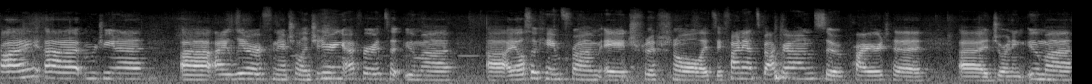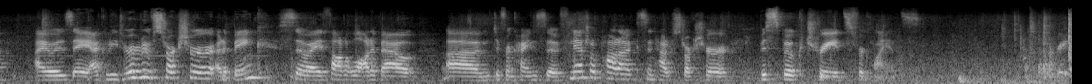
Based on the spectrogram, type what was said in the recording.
Hi, uh, I'm Regina. Uh, I lead our financial engineering efforts at UMA. Uh, I also came from a traditional, I'd say, finance background. So prior to uh, joining UMA, I was a equity derivative structurer at a bank. So I thought a lot about um, different kinds of financial products and how to structure bespoke trades for clients. Great.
